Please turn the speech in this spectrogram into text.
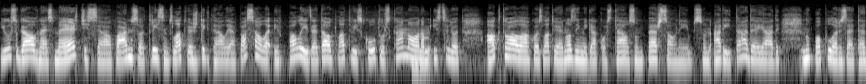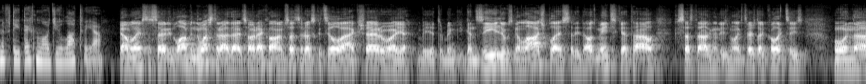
jūsu galvenais mērķis, pārnesot 300 latviešu digitālajā pasaulē, ir palīdzēt augt Latvijas kultūras kanonam, izceļot aktuālākos Latvijai nozīmīgākos tēlus un personības, un arī tādējādi nu, popularizēt NFT tehnoloģiju Latvijā. Jā, man liekas, tas arī labi nostrādāja caur reklāmu. Es atceros, ka cilvēki šēroja, bija, bija gan zīļuks, gan lāčplēs, arī daudz mītiskie tēli, kas sastāv gan arī trešdaļu kolekcijas. Un uh,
